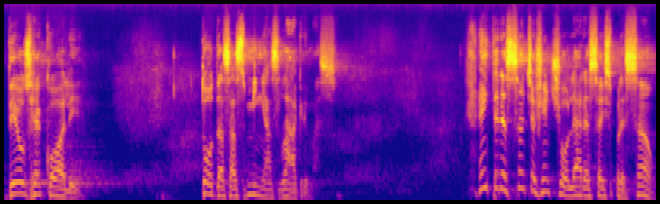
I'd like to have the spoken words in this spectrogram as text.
Deus recolhe todas as minhas lágrimas. É interessante a gente olhar essa expressão,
